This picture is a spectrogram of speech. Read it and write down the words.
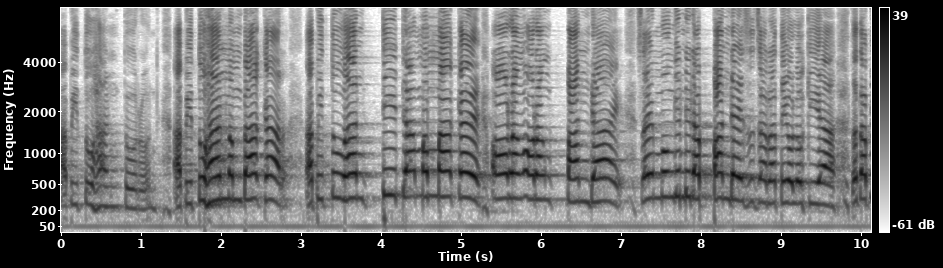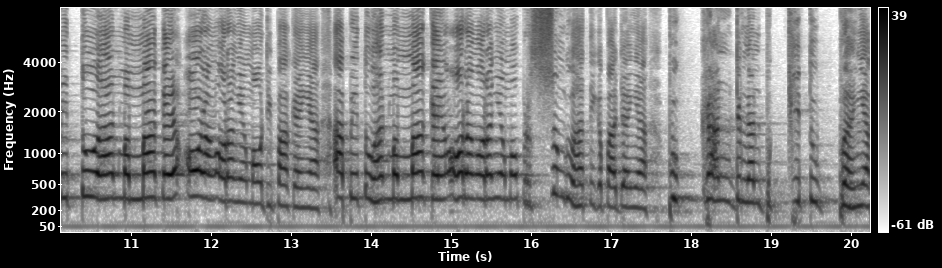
api Tuhan turun, api Tuhan membakar, api Tuhan tidak memakai orang-orang pandai. Saya mungkin tidak pandai secara teologi ya, tetapi Tuhan memakai orang-orang yang mau dipakainya. Api Tuhan memakai orang-orang yang mau bersungguh hati kepadanya, bukan dengan begitu banyak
